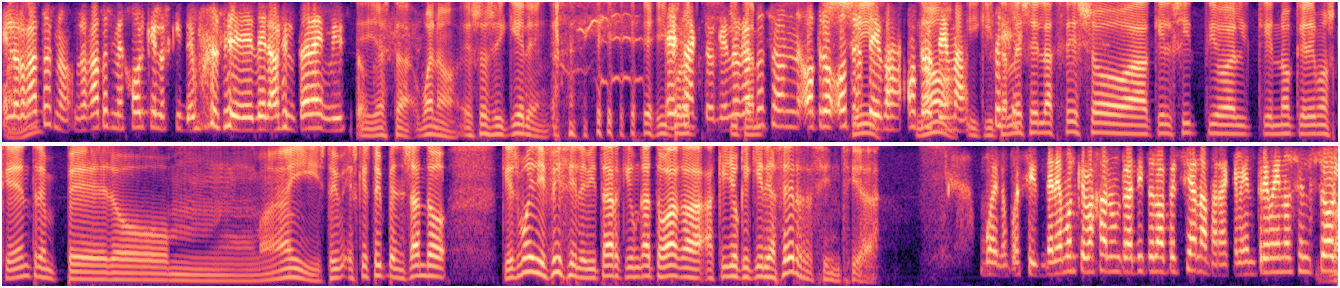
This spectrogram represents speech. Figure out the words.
En los gatos no, los gatos mejor que los quitemos de, la ventana y listo. Y ya está. Bueno, eso si quieren. Exacto, que los gatos son otro otro tema, otro tema. Y quitarles el acceso a aquel sitio al que no queremos que entren, pero... Mm, es que estoy pensando que es muy difícil evitar que un gato haga aquello que quiere hacer, Cintia. Bueno, pues sí, tenemos que bajar un ratito la persiana para que le entre menos el sol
